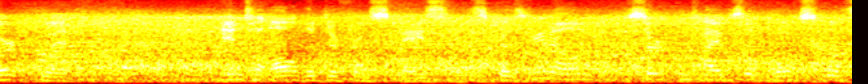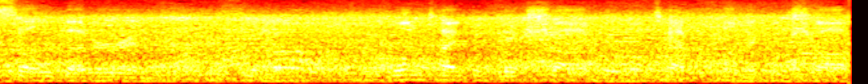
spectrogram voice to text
work with into all the different spaces because you know certain types of books will sell better and you know one type of bookshop or one type of comic book shop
